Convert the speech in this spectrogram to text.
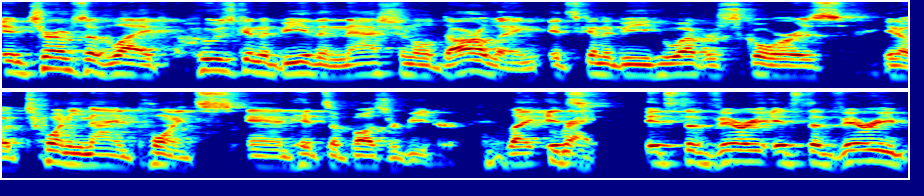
in terms of like who's going to be the national darling it's going to be whoever scores you know 29 points and hits a buzzer beater like it's right. it's the very it's the very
